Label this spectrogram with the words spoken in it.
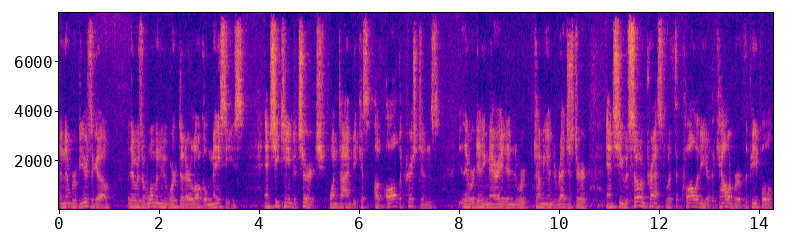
A number of years ago, there was a woman who worked at our local Macy's, and she came to church one time because of all the Christians that were getting married and were coming in to register. And she was so impressed with the quality or the caliber of the people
